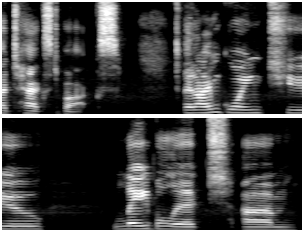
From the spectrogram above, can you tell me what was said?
a text box. And I'm going to label it um,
